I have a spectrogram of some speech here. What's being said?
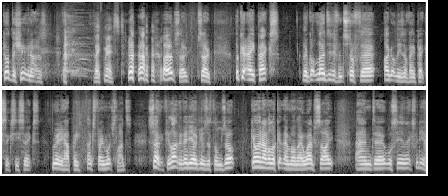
God, they're shooting at us. They've missed. I hope so. So, look at Apex. They've got loads of different stuff there. I got these off Apex 66. Really happy. Thanks very much, lads. So, if you like the video, give us a thumbs up. Go and have a look at them on their website, and uh, we'll see you in the next video.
